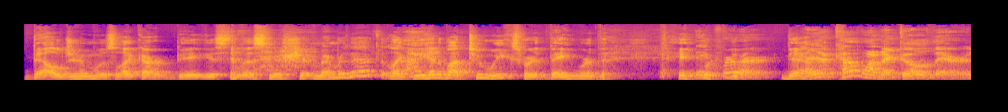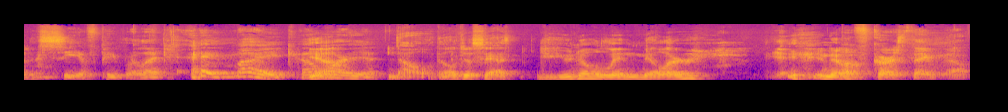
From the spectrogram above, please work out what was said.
belgium was like our biggest listenership remember that like we had about two weeks where they were the they, They were. the- yeah I kind of want to go there and see if people are like, "Hey, Mike, how yeah are you?" no they'll just ask do you know lynn miller you know Of course they will.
